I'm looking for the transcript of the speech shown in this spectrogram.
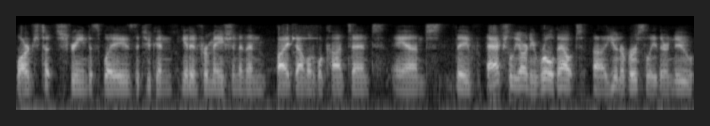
large touchscreen displays that you can get information and then buy downloadable content. And they've actually already rolled out uh, universally their new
